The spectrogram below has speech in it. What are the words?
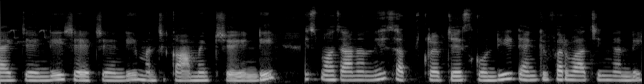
లైక్ చేయండి షేర్ చేయండి మంచి కామెంట్ చేయండి. మా ఛానల్ని సబ్స్క్రైబ్ చేసుకోండి. థ్యాంక్ ఫర్ వాచింగ్ అండి.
